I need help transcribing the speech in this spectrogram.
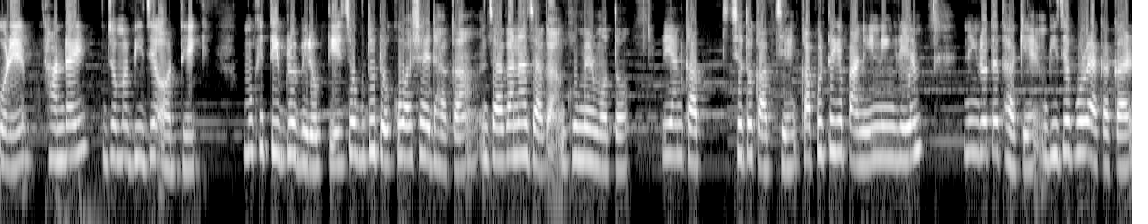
করে ঠান্ডায় জমা ভিজে অর্ধেক। মুখে তীব্র বিরক্তি, চোখ দুটো কুয়াশায় ঢাকা, জাগা না জাগা, ঘুমের মতো। রিয়ান কাঁপছে তো কাঁপছে। কাপড় থেকে পানি নিংড়িয়ে নিংড়তে থাকে। ভিজে পুরো একাকার।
